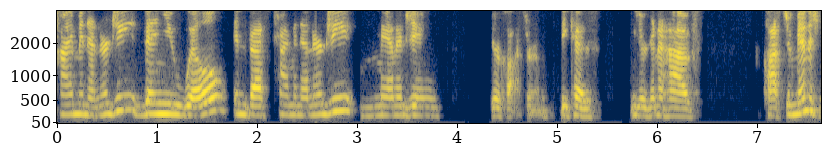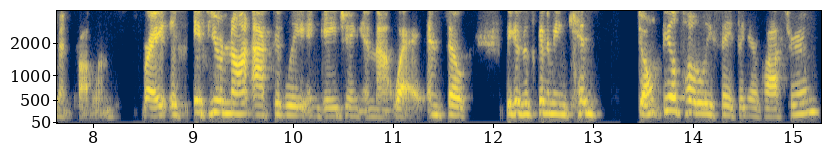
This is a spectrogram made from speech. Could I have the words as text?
time and energy than you will invest time and energy managing your classroom because you're going to have classroom management problems, right? If, if you're not actively engaging in that way. And so, because it's going to mean kids don't feel totally safe in your classroom,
